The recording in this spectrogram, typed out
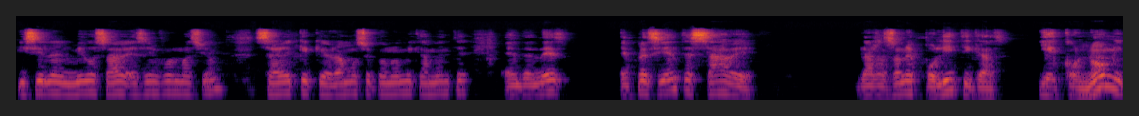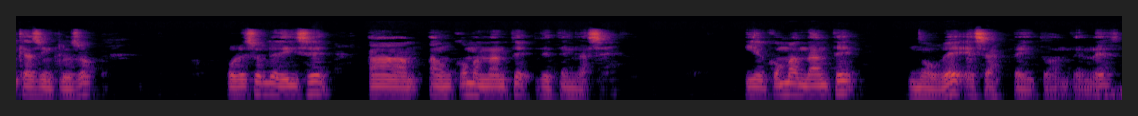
Y si el enemigo sabe esa información, sabe que quebramos económicamente, ¿entendés? El presidente sabe las razones políticas y económicas incluso. Por eso le dice a, un comandante, deténgase. Y el comandante no ve ese aspecto, ¿entendés?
